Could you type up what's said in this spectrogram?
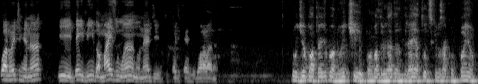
Boa noite, Renan e bem-vindo a mais um ano né, de, de, podcast de Bola Laranja. Bom dia, boa tarde, boa noite, boa madrugada, André, e a todos que nos acompanham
